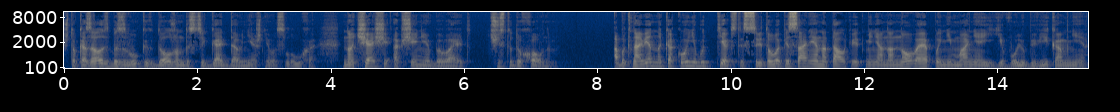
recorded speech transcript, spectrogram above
что, казалось бы, звук их должен достигать до внешнего слуха, но чаще общение бывает чисто духовным. Обыкновенно какой-нибудь текст из Святого Писания наталкивает меня на новое понимание Его любви ко мне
